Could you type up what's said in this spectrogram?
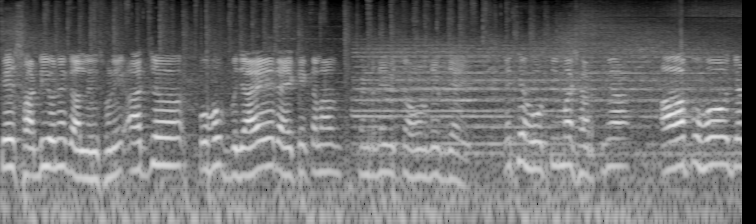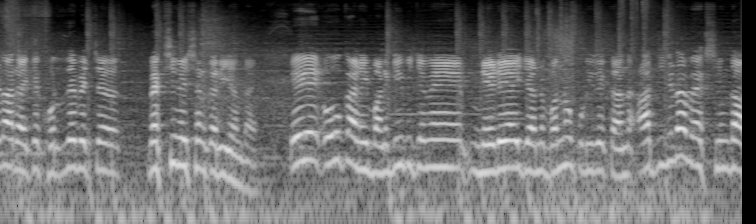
ਤੇ ਸਾਡੀ ਉਹਨੇ ਗੱਲ ਨਹੀਂ ਸੁਣੀ। ਅੱਜ ਉਹ ਬਜਾਏ ਰਹਿ ਕੇ ਕਲਾਂ ਪਿੰਡ ਦੇ ਵਿੱਚ ਆਉਣ ਦੇ ਬਜਾਏ ਇੱਥੇ ਹੋਰ ਟੀਮਾਂ ਛੱਡਤੀਆਂ। ਆਪ ਉਹ ਜਿਹੜਾ ਰਹਿ ਕੇ ਖੁਰਦ ਦੇ ਵਿੱਚ ਵੈਕਸੀਨੇਸ਼ਨ ਕਰੀ ਜਾਂਦਾ ਹੈ। ਇਹ ਉਹ ਕਹਾਣੀ ਬਣ ਗਈ ਵੀ ਜਿਵੇਂ ਨੇੜੇ ਆਈ ਜਨ ਬੰਨੋ ਕੁੜੀ ਦੇ ਕੰਨ। ਅੱਜ ਜਿਹੜਾ ਵੈਕਸੀਨ ਦਾ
